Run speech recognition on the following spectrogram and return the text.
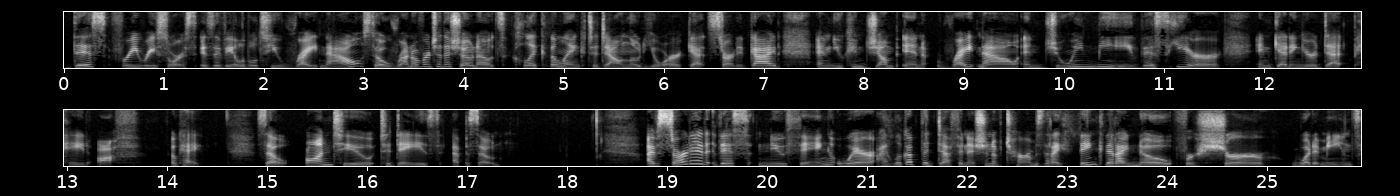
This free resource is available to you right now. So run over to the show notes, click the link to download your Get Started Guide, and you can jump in right now and join me this year in getting your debt paid off. Okay, so on to today's episode. I've started this new thing where I look up the definition of terms that I think that I know for sure what it means.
